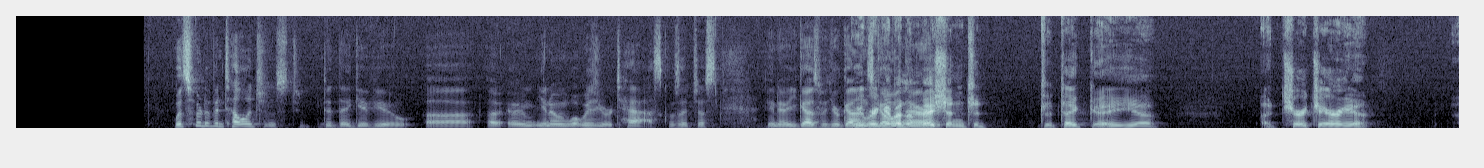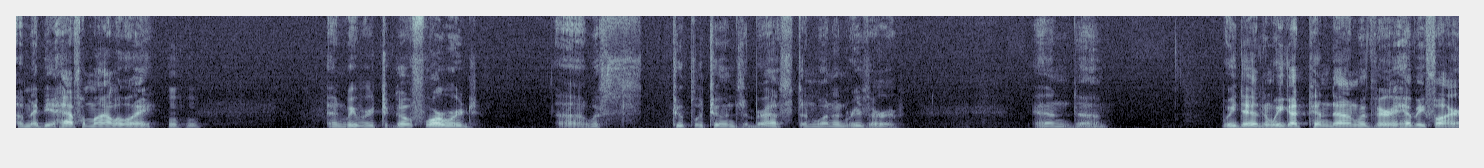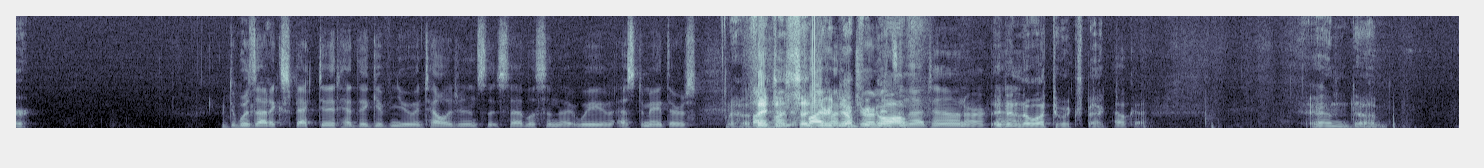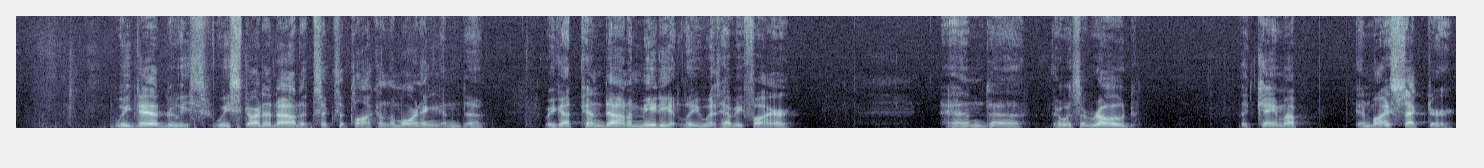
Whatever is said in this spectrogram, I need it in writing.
What sort of intelligence did they give you? Uh, uh, you know, what was your task? Was it just, you know, you guys with your guns we were given there a mission to, to take a, uh, a church area, uh, maybe a half a mile away, Mhm. and we were to go forward uh, with two platoons abreast and one in reserve. And uh, we did, and we got pinned down with very heavy fire. Was that expected? Had they given you intelligence that said, "Listen, that we estimate there's 500, just said you're 500 Germans off. in that town"? Or They didn't uh, know what to expect. Okay. And um, we did. We, we started out at 6 o'clock in the morning, and uh, we got pinned down immediately with heavy fire. And uh, there was a road that came up in my sector,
